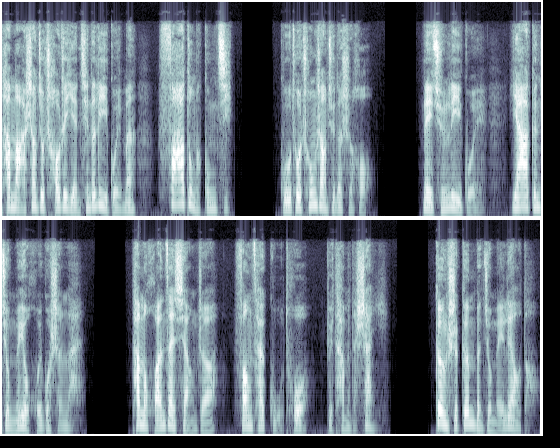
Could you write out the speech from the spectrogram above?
他马上就朝着眼前的厉鬼们发动了攻击。古拓冲上去的时候，那群厉鬼压根就没有回过神来，他们还在想着方才古拓对他们的善意，更是根本就没料到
